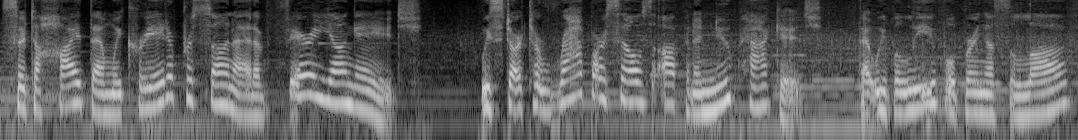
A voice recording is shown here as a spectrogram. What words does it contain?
So, to hide them, we create a persona at a very young age. We start to wrap ourselves up in a new package that we believe will bring us the love,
